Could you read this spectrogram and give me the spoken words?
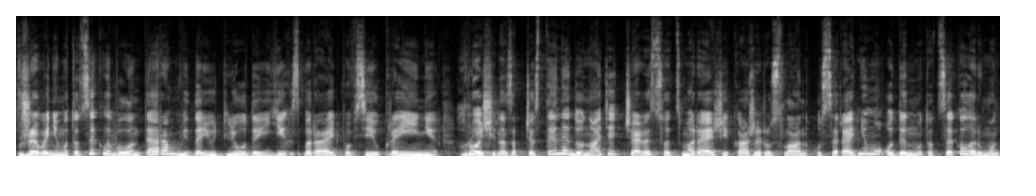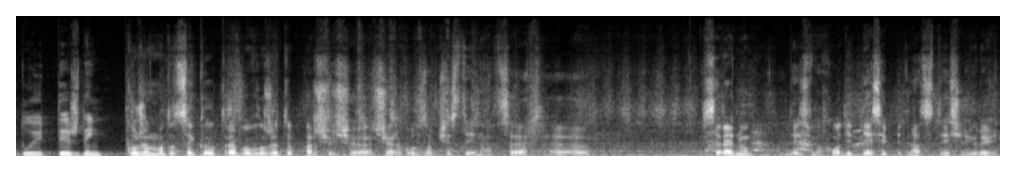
Вживані мотоцикли волонтерам віддають люди. Їх збирають по всій Україні. Гроші на запчастини донатять через соцмережі, каже Руслан. У середньому один мотоцикл ремонтують тиждень. Кожен мотоцикл треба вложити в першу чергу запчастини. Це е, середньому десь виходить 10-15 тисяч гривень.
